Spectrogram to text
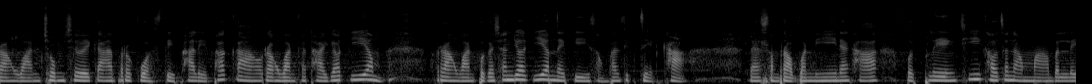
รางวัลชมเชยการประกวด street parade ภาคกลาง รางวัลคทายอดเยี่ยม รางวัล production ยอดเยี่ยมในปี 2017 ค่ะ และสำหรับวันนี้นะคะบทเพลงที่เขาจะนำมาบรรเล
